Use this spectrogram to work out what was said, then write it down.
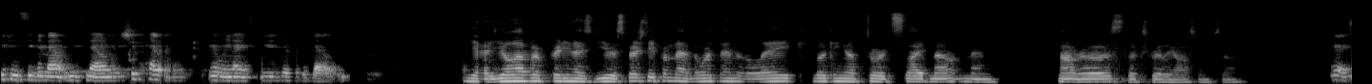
We can see the mountains now. and We should have really nice views of the valley. Yeah, you'll have a pretty nice view, especially from that north end of the lake, looking up towards Slide Mountain and Mount Rose. Looks really awesome. So Right.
